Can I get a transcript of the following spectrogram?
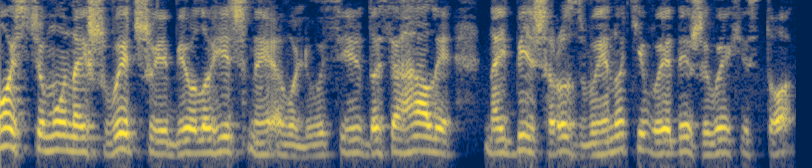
Ось чому найшвидшої біологічної еволюції досягали найбільш розвинуті види живих істот,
